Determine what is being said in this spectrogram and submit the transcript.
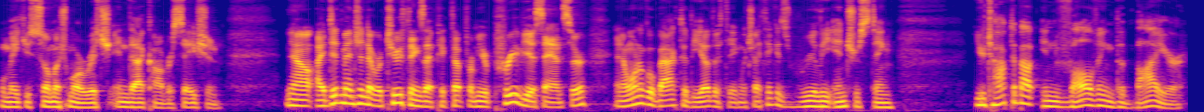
will make you so much more rich in that conversation. Now, I did mention there were two things I picked up from your previous answer, and I want to go back to the other thing, which I think is really interesting You talked about involving the buyer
